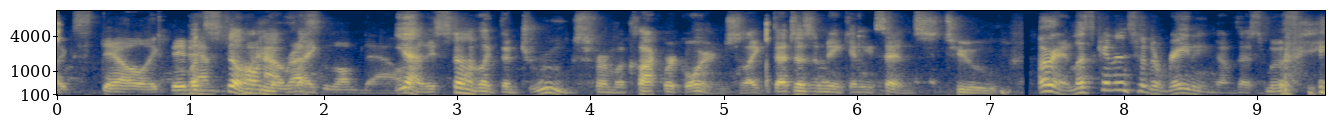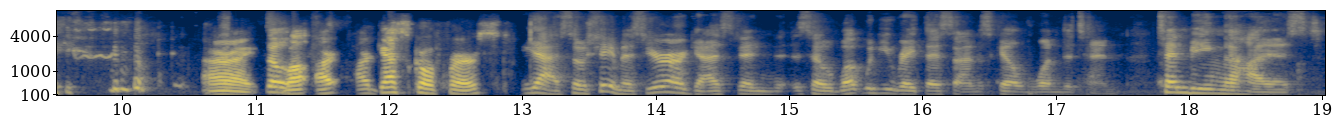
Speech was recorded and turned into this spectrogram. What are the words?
like still, like they didn't have still tone the have, rest like- of them down. Yeah, they still have like the Droogs from A Clockwork Orange. Like that doesn't make any sense to. All right, let's get into the rating of this movie. All right. So- well, our, our guests go first. yeah, so Seamus, you're our guest, and so what would you rate this on a scale of one to ten? Ten being the highest.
